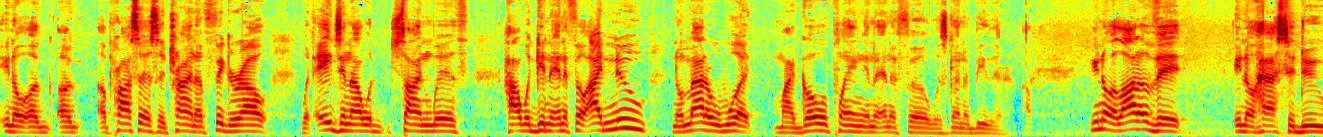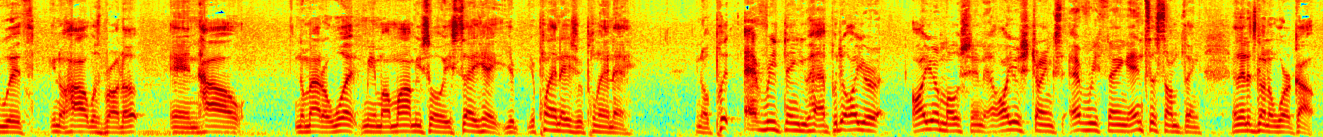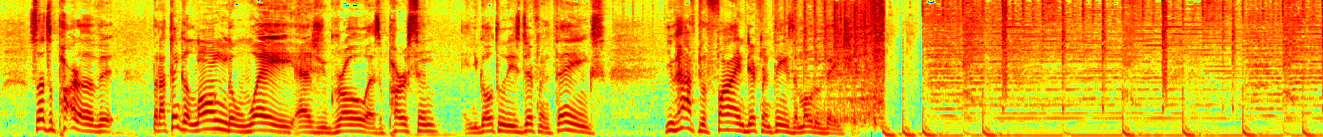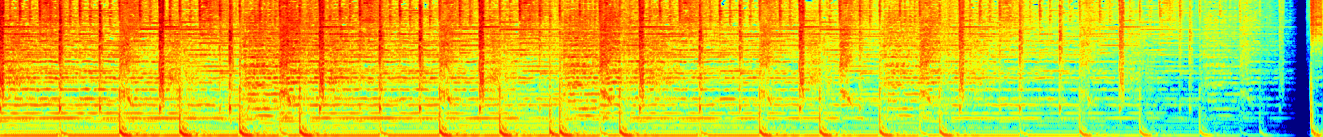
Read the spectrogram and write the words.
you know, a, a, a process of trying to figure out what agent I would sign with, how I would get in the NFL. I knew no matter what, my goal of playing in the NFL was going to be there. You know, a lot of it, you know, has to do with, you know, how I was brought up and how no matter what, me and my mom used to always say, hey, your, your plan A is your plan A. You know, put everything you have, put all your all your emotion, all your strengths, everything into something, and then it's gonna work out. So that's a part of it. But I think along the way, as you grow as a person and you go through these different things, you have to find different things to motivate you.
